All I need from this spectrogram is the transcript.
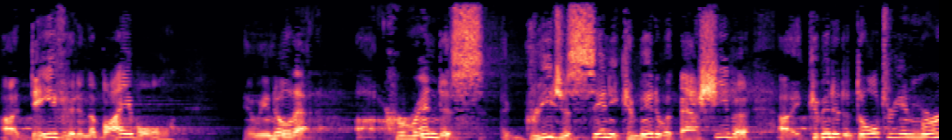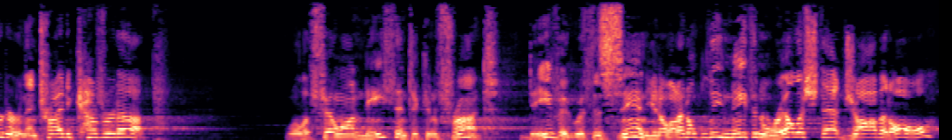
uh, David in the Bible, and we know that uh, horrendous, egregious sin he committed with Bathsheba. Uh, he committed adultery and murder, and then tried to cover it up. Well, it fell on Nathan to confront. David with his sin. You know what? I don't believe Nathan relished that job at all.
